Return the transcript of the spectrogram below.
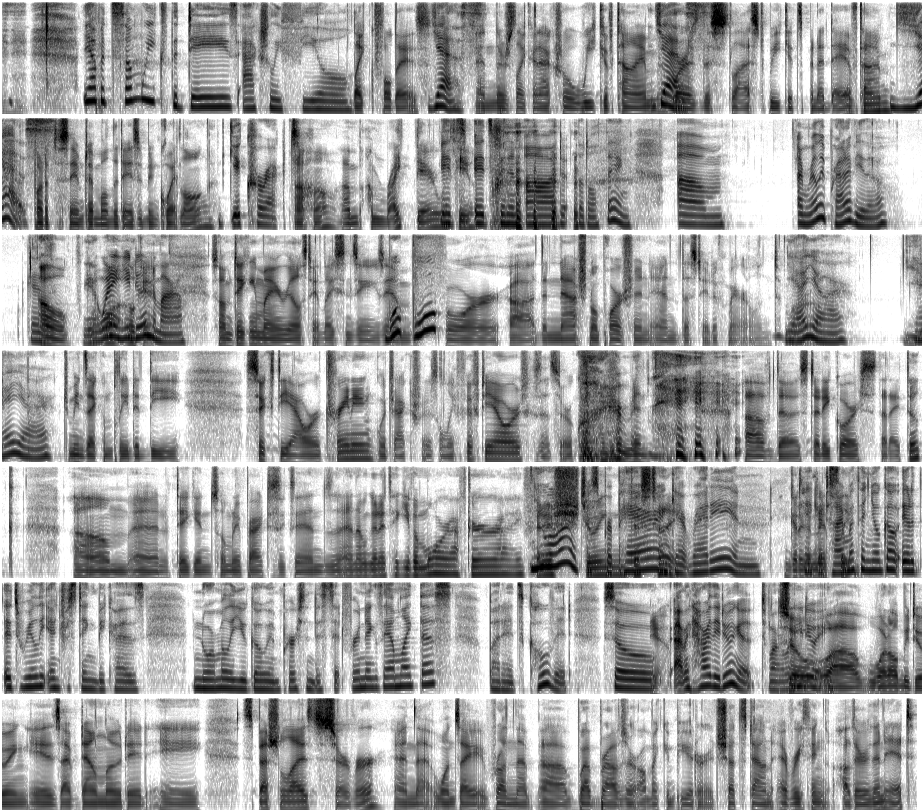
Yeah, but some weeks the days actually feel. like full days. yes. And there's like an actual week of time. Yes. Whereas this last week it's been a day of time. yes. But at the same time, all the days have been quite long. Get correct. Uh huh. I'm I'm right there with it's you. it's been an odd little thing. Um, I'm really proud of you though. Oh yeah. what well, are you okay. doing tomorrow? So I'm taking my real estate licensing exam Whoop, whoop. for uh, the national portion and the state of Maryland. Tomorrow. Yeah, you are. Yeah, you are. Which means I completed the 60 hour training, which actually is only 50 hours because that's a requirement of the study course that I took. Um, and I've taken so many practice exams, and I'm going to take even more after I finish You are. Just prepare and get ready and Get take your time sleep. with it and you'll go. It, it's really interesting because normally you go in person to sit for an exam like this, but it's COVID. So, Yeah. I mean, how are they doing it tomorrow? So what are you doing? uh, what I'll be doing is I've downloaded a specialized server, and that once I run that uh, web browser on my computer, it shuts down everything other than it.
